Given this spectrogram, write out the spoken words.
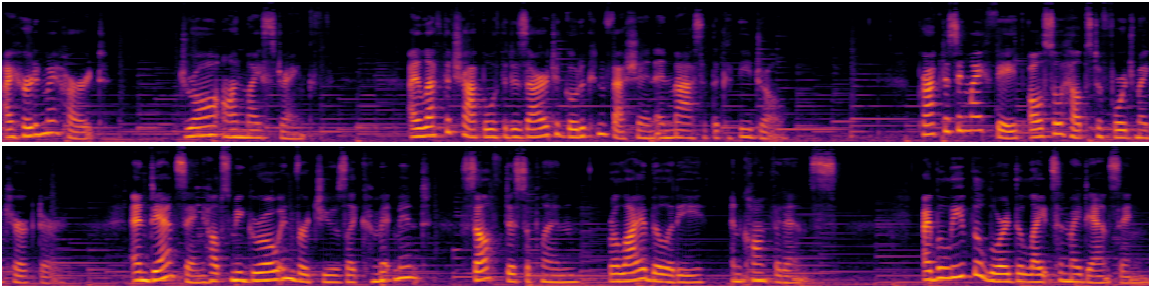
I heard in my heart, draw on my strength. I left the chapel with a desire to go to confession and Mass at the cathedral. Practicing my faith also helps to forge my character, and dancing helps me grow in virtues like commitment, self discipline, reliability, and confidence. I believe the Lord delights in my dancing,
